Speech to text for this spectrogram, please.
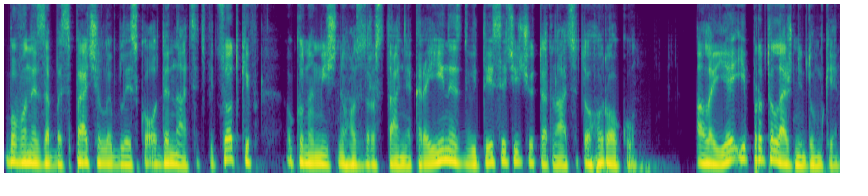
бо вони забезпечили близько 11% економічного зростання країни з 2014 року. Але є і протилежні думки.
